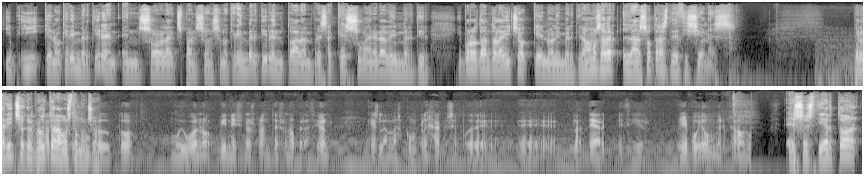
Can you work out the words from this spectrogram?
y, que no quiere invertir en, en, solo la expansión, sino quiere invertir en toda la empresa, que es su manera de invertir. Y por lo tanto le ha dicho que no le invertirá. Vamos a ver las otras decisiones. Pero le ha dicho que el producto le ha gustado mucho. Un producto muy bueno. Viene si nos planteas una operación que es la más compleja que se puede eh, plantear. Es decir, oye, voy a un mercado. Eso es cierto,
